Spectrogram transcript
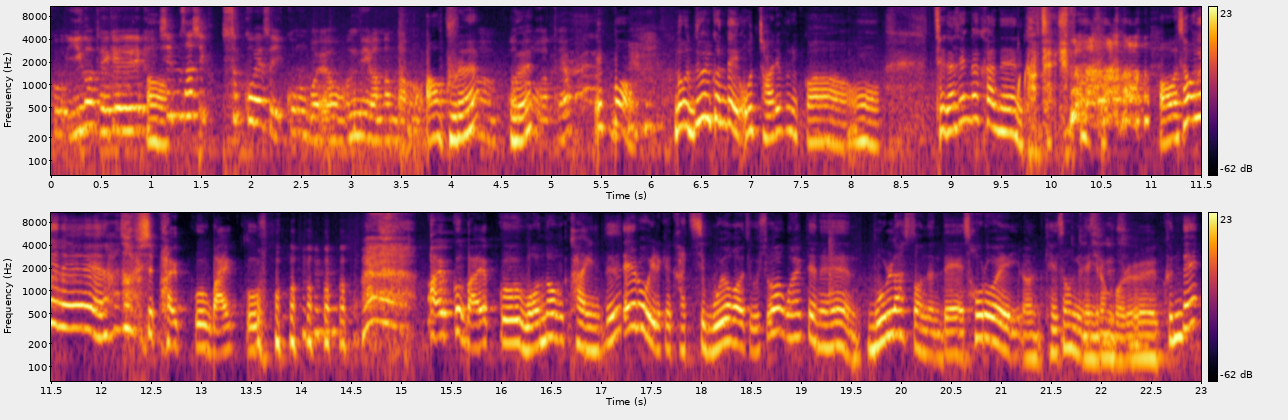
그 이거 되게 어. 심사숙고해서 입고 온 거예요. 언니 만난다고. 아, 그래? 어, 왜? 거 같아요? 예뻐. 너 늘 근데 옷 잘 입으니까. 어. 제가 생각하는 갑자기 어, 성인은 한없이 밝고 맑고 밝고 맑고 one of kind 때로 이렇게 같이 모여가지고 쇼하고 할 때는 몰랐었는데 서로의 이런 개성이나 이런 거를 근데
